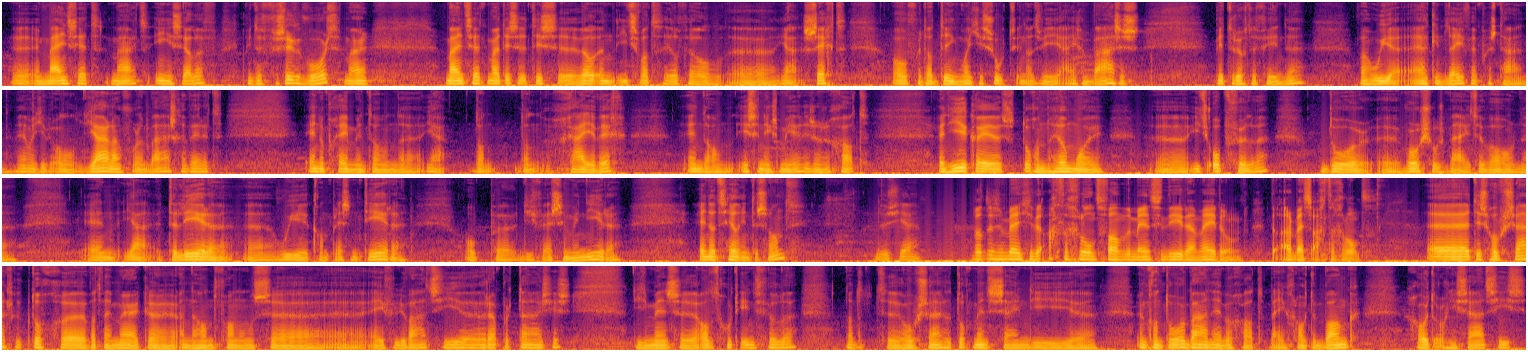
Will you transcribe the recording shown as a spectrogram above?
uh, een mindset maakt in jezelf. Ik vind het een verschrikkelijk woord, maar mindset, maar het is, het is uh, wel een, iets wat heel veel uh, ja, zegt over dat ding wat je zoekt. En dat is weer je eigen basis weer terug te vinden van hoe je eigenlijk in het leven hebt gestaan. Hè? Want je hebt al jarenlang voor een baas gewerkt. En op een gegeven moment dan, ja, dan, dan ga je weg. En dan is er niks meer, is er een gat. En hier kan je toch een heel mooi iets opvullen door uh, workshops bij te wonen en ja, te leren hoe je kan presenteren op diverse manieren. En dat is heel interessant. Dus ja. Wat is een beetje de achtergrond van de mensen die aan meedoen? De arbeidsachtergrond? het is hoofdzakelijk toch wat wij merken aan de hand van onze evaluatierapportages, die de mensen altijd goed invullen dat het hoofdzakelijk toch mensen zijn die een kantoorbaan hebben gehad bij een grote bank, grote organisaties.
